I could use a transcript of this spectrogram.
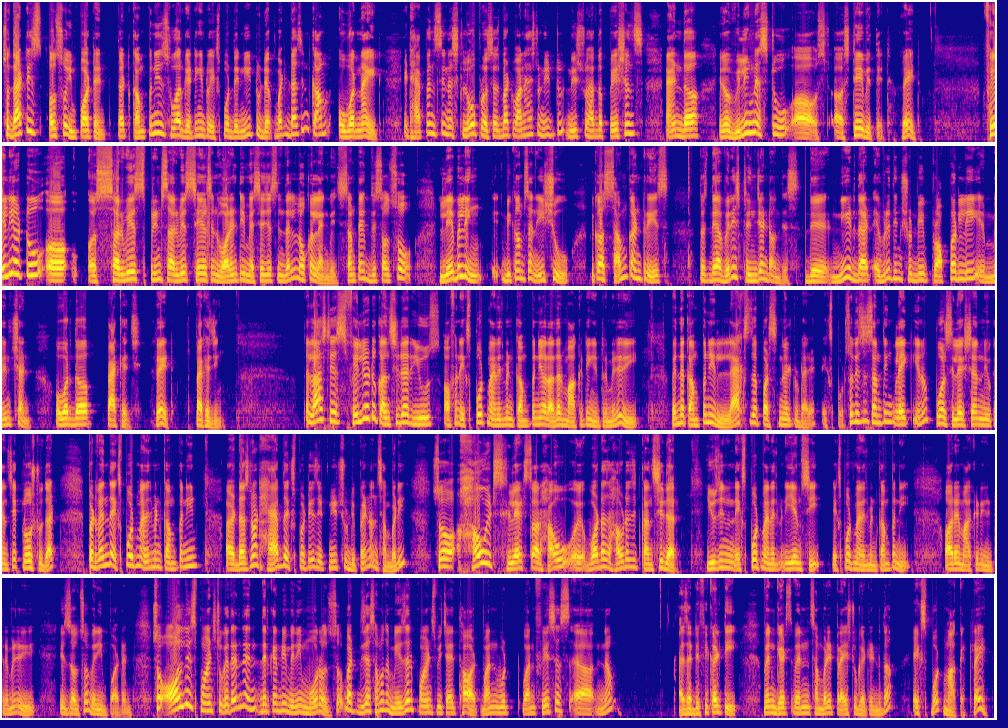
So, that is also important that companies who are getting into export they need to but it does not come overnight it happens in a slow process, but one has to need to needs to have the patience and the you know willingness to uh, uh, stay with it right. Failure to uh, uh, service, print service, sales and warranty messages in the local language. Sometimes this also labeling becomes an issue because some countries they are very stringent on this. They need that everything should be properly mentioned over the package, right, packaging. The last is failure to consider use of an export management company or other marketing intermediary when the company lacks the personnel to direct export. So, this is something like you know poor selection you can say close to that, but when the export management company uh, does not have the expertise it needs to depend on somebody. So, how it selects or how uh, what does how does it consider using export management EMC export management company or a marketing intermediary is also very important. So, all these points together and then there can be many more also, but these are some of the major points which I thought one would one faces uh, now as a difficulty when gets when somebody tries to get into the export market right.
